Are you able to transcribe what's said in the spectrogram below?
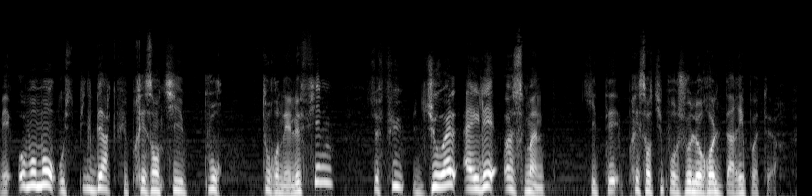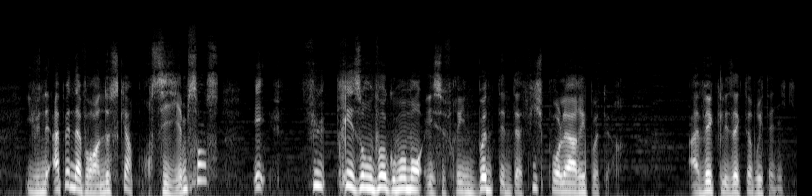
Mais au moment où Spielberg fut pressenti pour tourner le film, ce fut Joel Haley Osment qui était pressenti pour jouer le rôle d'Harry Potter. Il venait à peine d'avoir un Oscar pour Sixième Sens et fut très en vogue au moment et se ferait une bonne tête d'affiche pour le Harry Potter avec les acteurs britanniques.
